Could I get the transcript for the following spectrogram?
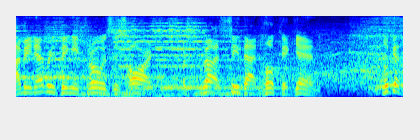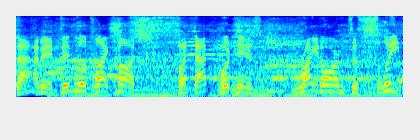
I mean, everything he throws is hard. You gotta see that hook again. Look at that. I mean, it didn't look like much, but that put his right arm to sleep.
